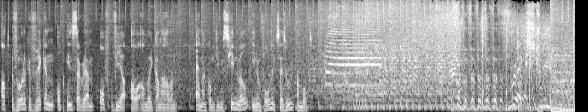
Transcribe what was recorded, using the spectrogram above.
at Vrolijke Vrekken op Instagram of via alle andere kanalen. En dan komt hij misschien wel in een volgend seizoen aan bod. Wreck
